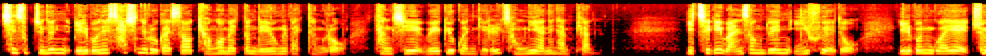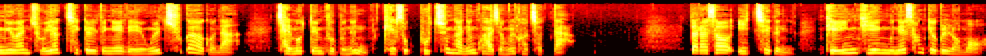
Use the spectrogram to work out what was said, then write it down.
신숙주는 일본의 사신으로 가서 경험했던 내용을 바탕으로 당시의 외교 관계를 정리하는 한편 이 책이 완성된 이후에도 일본과의 중요한 조약 체결 등의 내용을 추가하거나 잘못된 부분은 계속 보충하는 과정을 거쳤다. 따라서 이 책은 개인 기획문의 성격을 넘어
